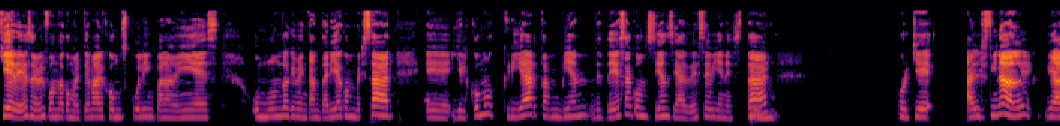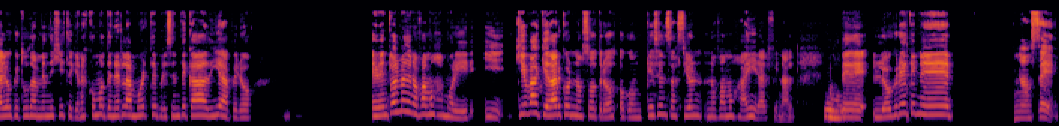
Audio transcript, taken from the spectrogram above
quieres, en el fondo como el tema del homeschooling para mí es un mundo que me encantaría conversar eh, y el cómo criar también desde esa conciencia, de ese bienestar, mm. Porque al final, y algo que tú también dijiste, que no es como tener la muerte presente cada día, pero eventualmente nos vamos a morir y qué va a quedar con nosotros o con qué sensación nos vamos a ir al final. De logré tener, no sé,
